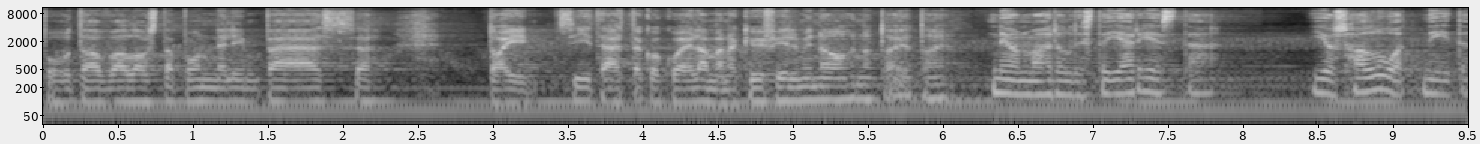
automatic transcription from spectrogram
puhutaan valosta punnelin päässä. Tai siitä, että koko elämä näkyy filminauhana tai jotain. Ne on mahdollista järjestää, jos haluat niitä.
